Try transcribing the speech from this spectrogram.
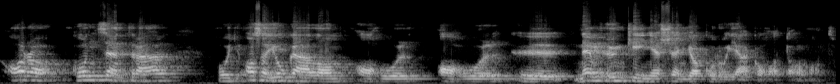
arra koncentrál, hogy az a jogállam, ahol, ahol ö, nem önkényesen gyakorolják a hatalmat.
